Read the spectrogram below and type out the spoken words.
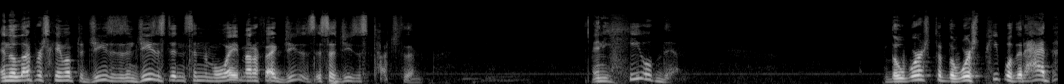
And the lepers came up to Jesus, and Jesus didn't send them away. Matter of fact, Jesus, it says Jesus touched them. And he healed them. The worst of the worst people that had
